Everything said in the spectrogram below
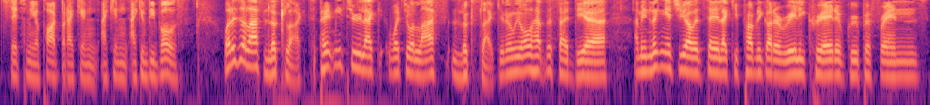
sets me apart. But I can, I can, I can be both. What does your life look like? To paint me through like what your life looks like. You know, we all have this idea. I mean, looking at you, I would say like you've probably got a really creative group of friends.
